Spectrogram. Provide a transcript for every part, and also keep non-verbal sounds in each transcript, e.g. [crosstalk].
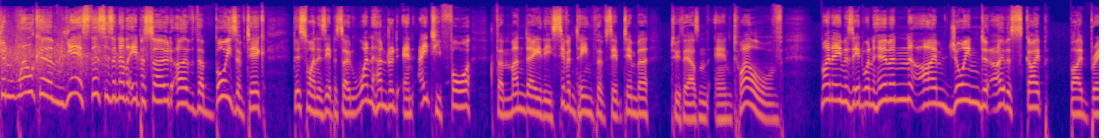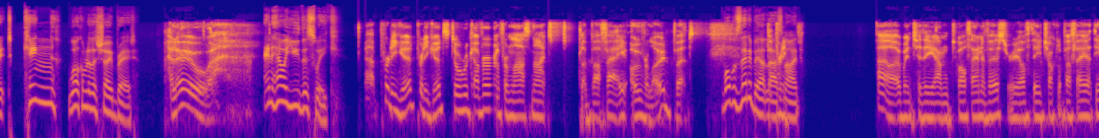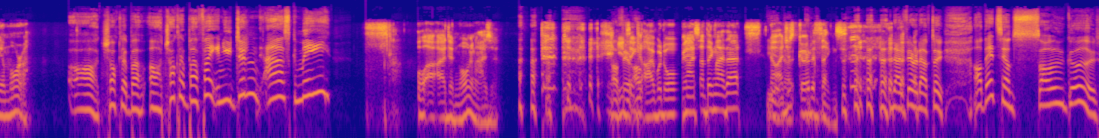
Much and welcome. Yes, this is another episode of The Boys of Tech. This one is episode 184 for Monday, the 17th of September 2012. My name is Edwin Herman. I'm joined over Skype by Brett King. Welcome to the show, Brett. Hello. And how are you this week? Uh, pretty good, pretty good. Still recovering from last night's buffet overload, but What was that about last Pretty- night? Oh, I went to the um, 12th anniversary of the chocolate buffet at the Amora. Oh, chocolate buff. Oh, chocolate buffet, and you didn't ask me. Well, I, I didn't organize it. [laughs] Oh, you think I'll- I would organize something like that? No, Yeah, I no. just go to things. [laughs] no, fair enough too. Oh, that sounds so good.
